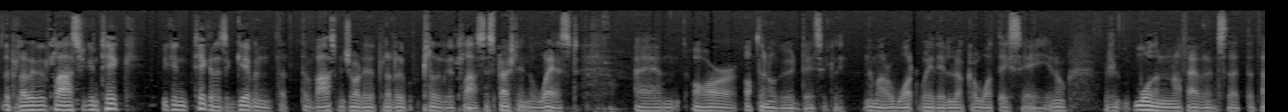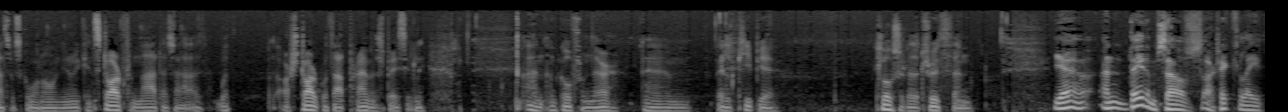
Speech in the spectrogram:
the political class you can take you can take it as a given that the vast majority of the political, political class, especially in the West, um, are up to no good, basically, no matter what way they look or what they say. You know, there's more than enough evidence that, that that's what's going on. You know, you can start from that as a with or start with that premise basically, and, and go from there. Um, it'll keep you closer to the truth then. Yeah, and they themselves articulate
